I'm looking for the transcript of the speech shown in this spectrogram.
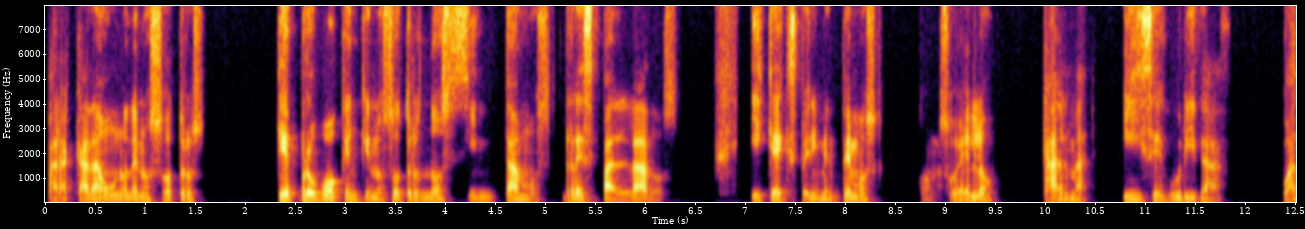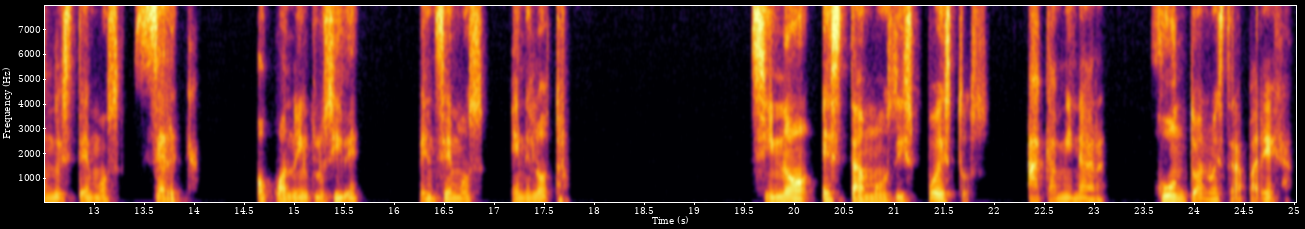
para cada uno de nosotros que provoquen que nosotros nos sintamos respaldados y que experimentemos consuelo, calma y seguridad cuando estemos cerca o cuando inclusive pensemos en el otro. Si no estamos dispuestos a caminar junto a nuestra pareja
